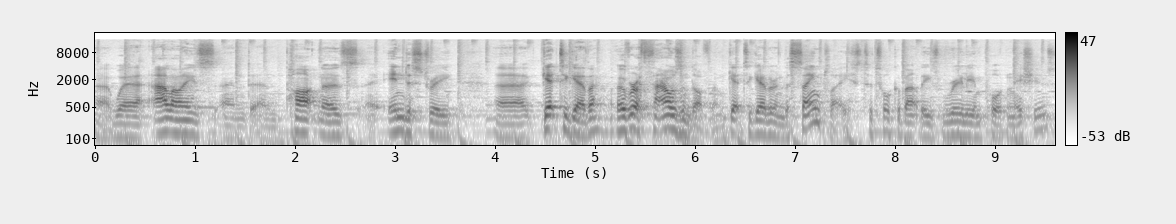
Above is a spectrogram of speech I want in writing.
uh, where allies and, and partners, uh, industry, uh, get together, over a thousand of them, get together in the same place to talk about these really important issues,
